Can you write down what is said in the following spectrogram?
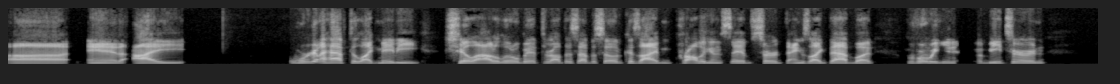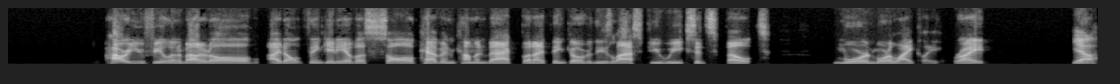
Uh, and I, we're gonna have to like maybe chill out a little bit throughout this episode because I'm probably gonna say absurd things like that. But before we get into a B turn, how are you feeling about it all? I don't think any of us saw Kevin coming back, but I think over these last few weeks, it's felt more and more likely, right? Yeah,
